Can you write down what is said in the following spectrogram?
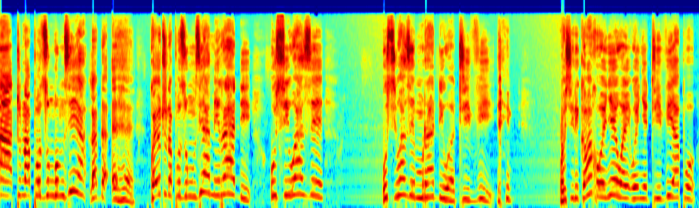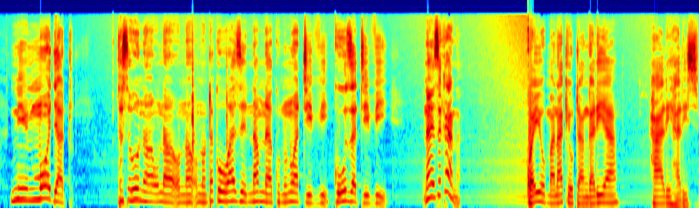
Na tunapozungumzia labda ehe, kwa hiyo tunapozungumzia miradi usiwaze usiwaze mradi wa TV washirika wako wenyewe wenye TV hapo ni mmoja tu. Sasa wewe una, una, una, unataka uwaze namna ya kununua TV, kuuza TV, inawezekana? Kwa hiyo maanake utaangalia hali halisi.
